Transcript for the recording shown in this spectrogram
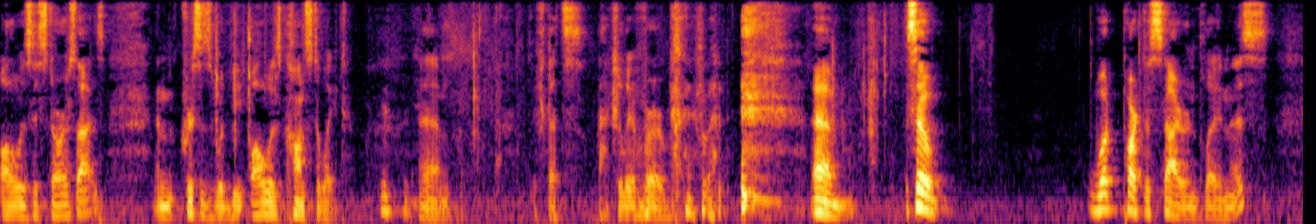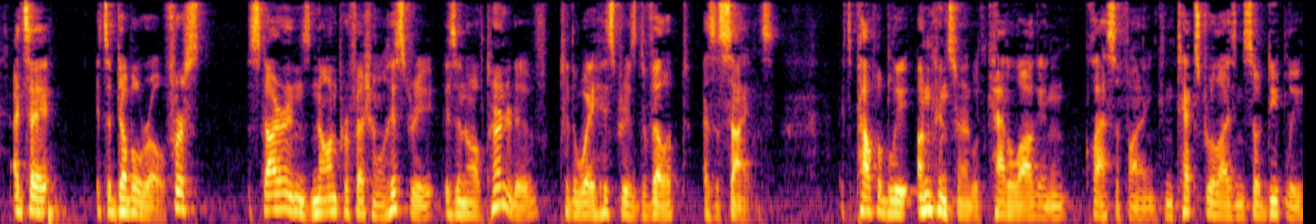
always historicize, and Chris's would be always constellate, um, if that's actually a verb. but, um, so, what part does Styron play in this? I'd say it's a double role. First, Styron's non professional history is an alternative to the way history is developed as a science. It's palpably unconcerned with cataloging, classifying, contextualizing so deeply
